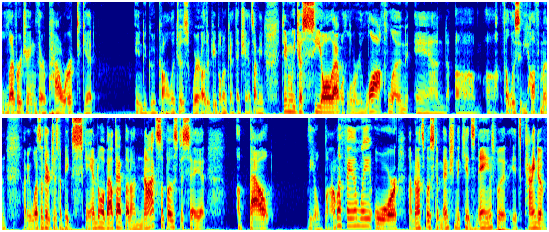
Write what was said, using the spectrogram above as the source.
leveraging their power to get into good colleges where other people don't get that chance. I mean, didn't we just see all that with Lori Loughlin and um, uh, Felicity Huffman? I mean, wasn't there just a big scandal about that? But I'm not supposed to say it about the Obama family, or I'm not supposed to mention the kids' names, but it's kind of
